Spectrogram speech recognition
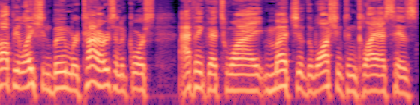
population boom retires, and of course I think that's why much of the Washington class has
